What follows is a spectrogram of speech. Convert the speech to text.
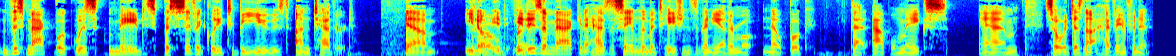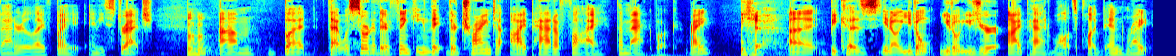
this MacBook was made specifically to be used untethered. Um, you know, Oh, it, right. it is a Mac and it has the same limitations of any other mo- notebook that Apple makes. Um, so it does not have infinite battery life by any stretch. Mm-hmm. Um, but that was sort of their thinking. They, they're trying to iPadify the MacBook, right? yeah, Uh, because you know you don't you don't use your iPad while it's plugged in, right?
